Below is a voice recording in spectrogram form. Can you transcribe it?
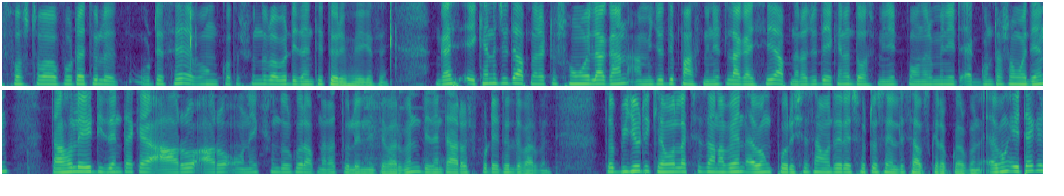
স্পষ্টভাবে ফুটে তুলে, উঠেছে এবং কত সুন্দরভাবে ডিজাইনটি তৈরি হয়ে গেছে। গাইস এখানে যদি আপনারা একটু সময় লাগান, আমি যদি পাঁচ মিনিট লাগাইছি, আপনারা যদি এখানে দশ মিনিট পনেরো মিনিট এক ঘণ্টা সময় দেন, তাহলে এই ডিজাইনটাকে আরও আরও অনেক সুন্দর করে আপনারা তুলে নিতে পারবেন ডিজাইনটা আরও ফুটিয়ে তুলতে পারবেন। তো ভিডিওটি কেমন লাগছে জানাবেন এবং পরিশেষে আমাদের এই ছোটো চ্যানেলটি সাবস্ক্রাইব করবেন। এবং এটাকে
